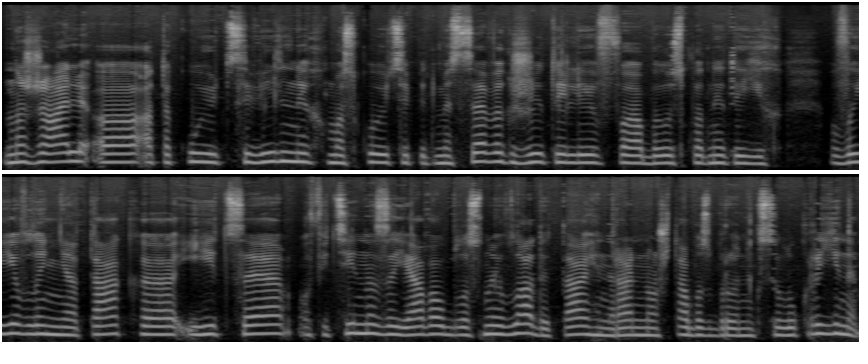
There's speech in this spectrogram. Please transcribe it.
На жаль, е, атакують цивільних, маскуються під місцевих жителів, аби ускладнити їх виявлення. Так е, і це офіційна заява обласної влади та Генерального штабу збройних сил України.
